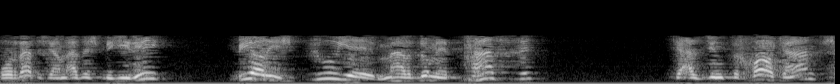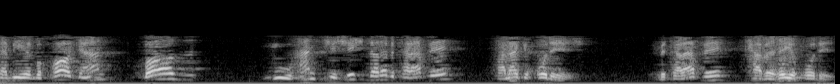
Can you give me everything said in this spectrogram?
قدرتش هم ازش بگیری بیاریش توی مردم پست که از جنس خاکن شبیه به خاکن باز روحن کشش داره به طرف فلک خودش. به طرف طبقه خودش.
